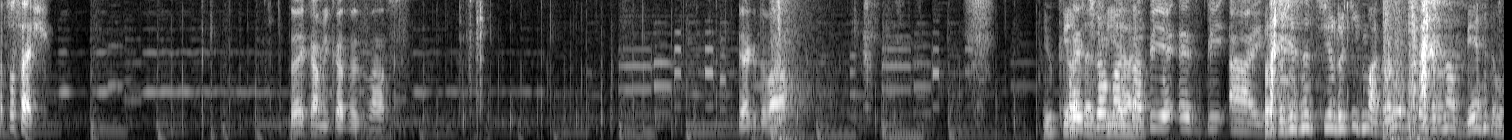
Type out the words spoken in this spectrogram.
A co seš? Kto je kamikaze z vás? Jak dva? You killed Prečo ma zabije FBI? Protože jsem střílel do těch magorů a ty jsem zrovna vběhnul.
